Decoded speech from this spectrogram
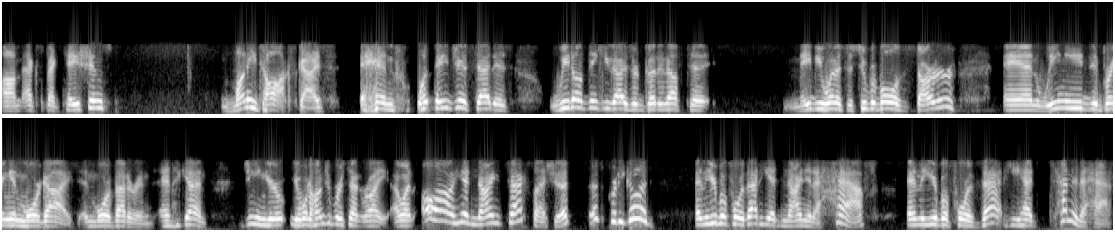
um, expectations. Money talks, guys. And what they just said is, we don't think you guys are good enough to maybe win us a Super Bowl as a starter, and we need to bring in more guys and more veterans. And again, Gene, you're you're 100% right. I went, oh, he had nine sacks last year. That's, that's pretty good. And the year before that, he had nine and a half. And the year before that, he had ten and a half.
